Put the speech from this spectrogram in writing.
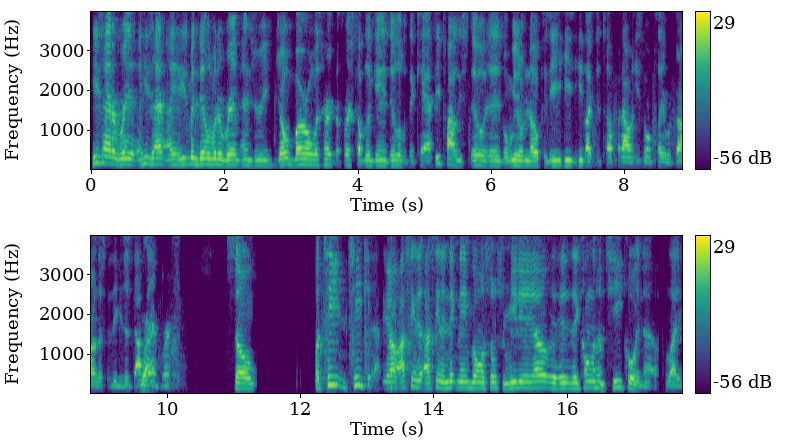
He's had a rib, he's had uh, he's been dealing with a rib injury. Joe Burrow was hurt the first couple of games dealing with the calf. He probably still is, but we don't know because he, he he likes to tough it out. and He's gonna play regardless because he just got right. that break. So but T T yo, I seen I seen a nickname go on social media, yo. They calling him T Coy now. Like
